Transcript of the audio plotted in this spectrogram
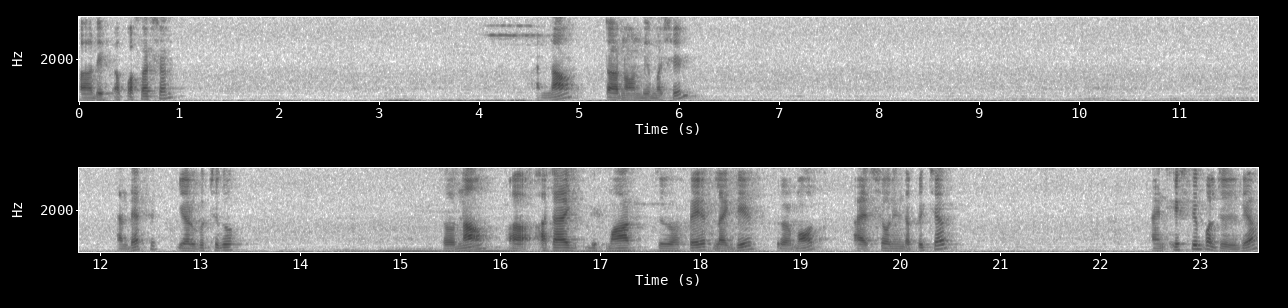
uh, this upper section and now turn on the machine. And that's it. You are good to go. So now uh, attach this mark to your face like this to your mouth as shown in the picture. And it's simple to use yeah?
